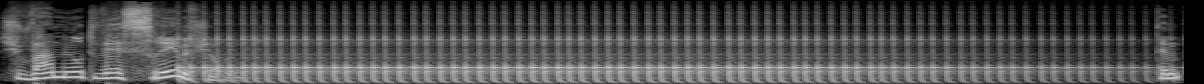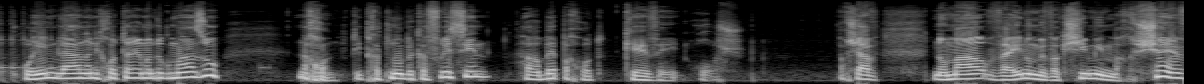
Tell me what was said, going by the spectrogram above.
720 אפשרויות. אתם רואים לאן אני חותר עם הדוגמה הזו? נכון, תתחתנו בקפריסין, הרבה פחות כאבי ראש. עכשיו, נאמר והיינו מבקשים ממחשב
